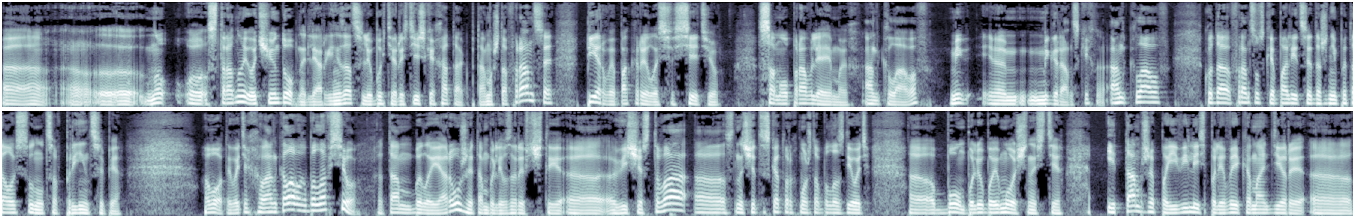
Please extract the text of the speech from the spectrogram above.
э, э, ну, страной очень удобной для организации любых террористических атак, потому что Франция первая покрылась сетью самоуправляемых анклавов, мигрантских анклавов, куда французская полиция даже не пыталась сунуться в принципе. Вот, и в этих анклавах было все. Там было и оружие, там были взрывчатые э, вещества, э, значит, из которых можно было сделать э, бомбу любой мощности. И там же появились полевые командиры э,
